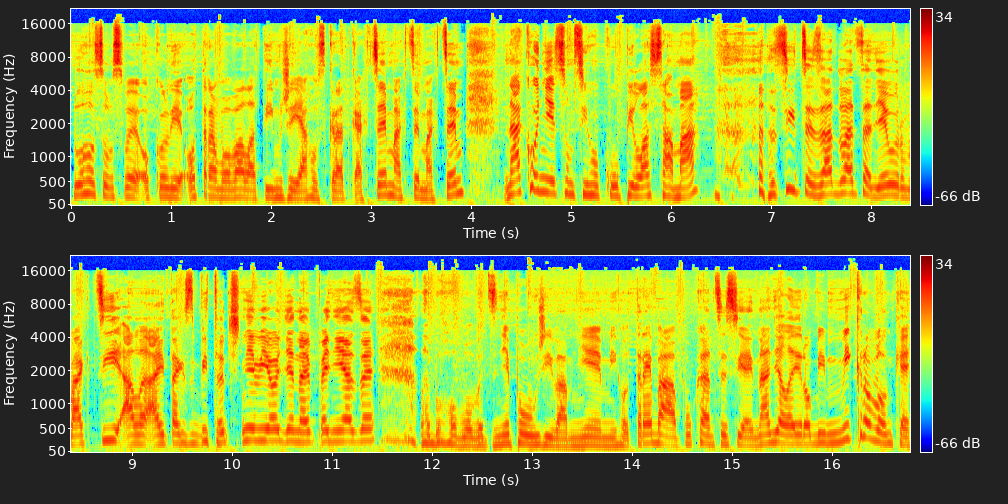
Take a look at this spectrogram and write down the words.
Dlho som svoje okolie otravovala tým, že ja ho skrátka chcem a chcem a chcem. Nakoniec som si ho kúpila sama. Síce za 20 eur v akcii, ale aj tak zbytočne vyhodené peniaze, lebo ho vôbec nepoužívam. Nie, mi ho treba a pukance si aj naďalej robím mikrovlnke.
